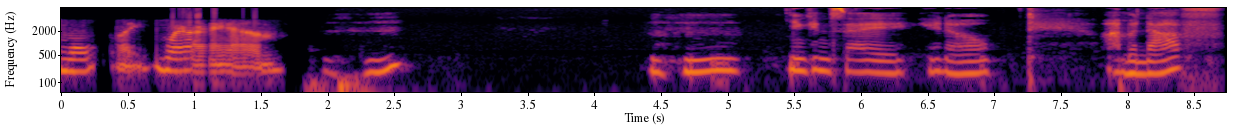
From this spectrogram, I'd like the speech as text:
well, like where I am. Mm-hmm. Mm-hmm. You can say, you know, I'm enough.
